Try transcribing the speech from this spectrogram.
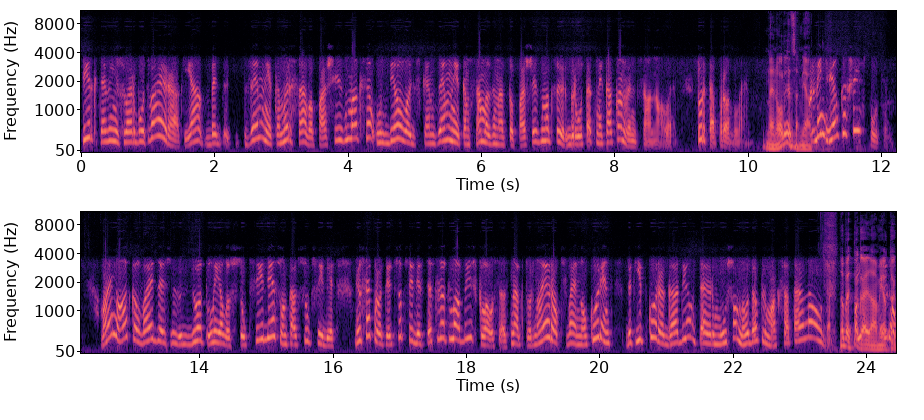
Pirkt viņus var būt vairāk, jā, bet zemniekam ir sava pašizmaksa, un bioloģiskajam zemniekam samazināt to pašizmaksu ir grūtāk nekā konvencionālajiem. Tur tā problēma. Nenoliedzam, jā. Un viņi vienkārši izpūtas. Vai nu atkal vajadzēs ļoti lielas subsīdijas, un tās subsīdijas, jūs saprotat, subsīdijas tas ļoti labi izklausās. Nāk tur no Eiropas vai no kurienes, bet jebkurā gadījumā tā ir mūsu nodokļu maksātāju nauda. Nu, bet pagaidām jau tā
